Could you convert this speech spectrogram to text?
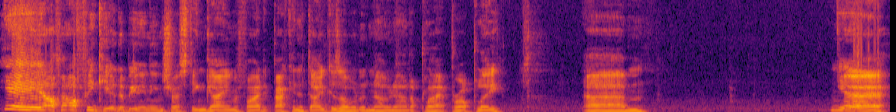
yeah, I, th I, think it would have been an interesting game if I had it back in the day because I would have known how to play it properly. Um, yeah,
